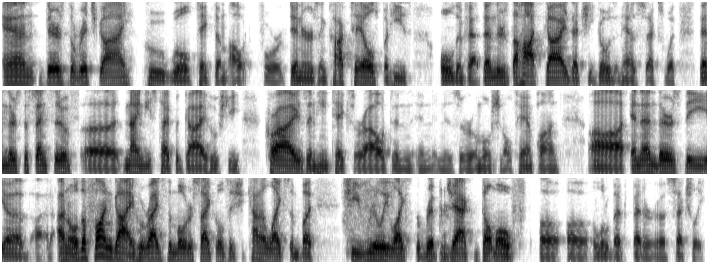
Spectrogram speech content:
and there's the rich guy who will take them out for dinners and cocktails but he's old and fat. Then there's the hot guy that she goes and has sex with. Then there's the sensitive uh, 90s type of guy who she cries and he takes her out and, and, and is her emotional tampon. Uh, and then there's the, uh, I don't know, the fun guy who rides the motorcycles and she kind of likes him, but she really likes the rip Jack dumb oaf uh, uh, a little bit better uh, sexually.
